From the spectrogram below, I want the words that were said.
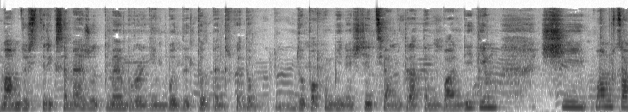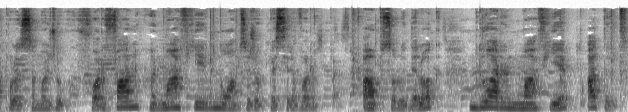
m-am dus strict să-mi ajut membrul din BDT, pentru că dup- după cum bine știți am intrat în Banditim și m-am dus acolo să mă joc for fun în mafie, nu am să joc pe server absolut deloc, doar în mafie, atât.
